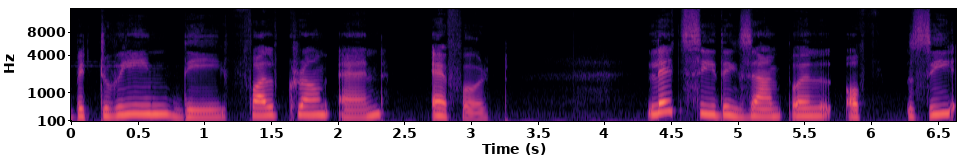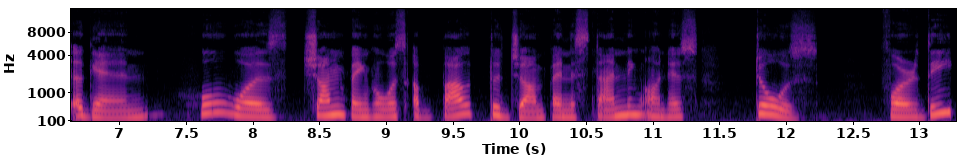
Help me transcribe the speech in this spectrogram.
between the fulcrum and effort. Let's see the example of Z again, who was jumping, who was about to jump and standing on his toes for the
